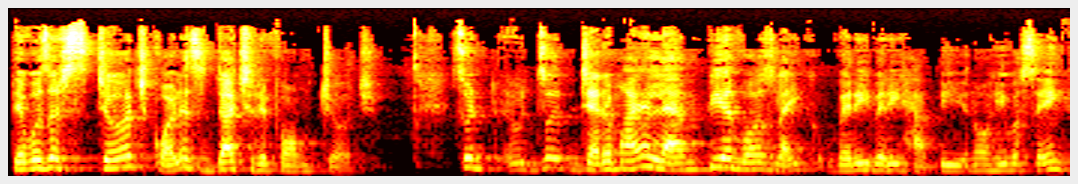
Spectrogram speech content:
there was a church called as Dutch Reformed Church. So, so Jeremiah Lanphier was like very very happy you know. He was saying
